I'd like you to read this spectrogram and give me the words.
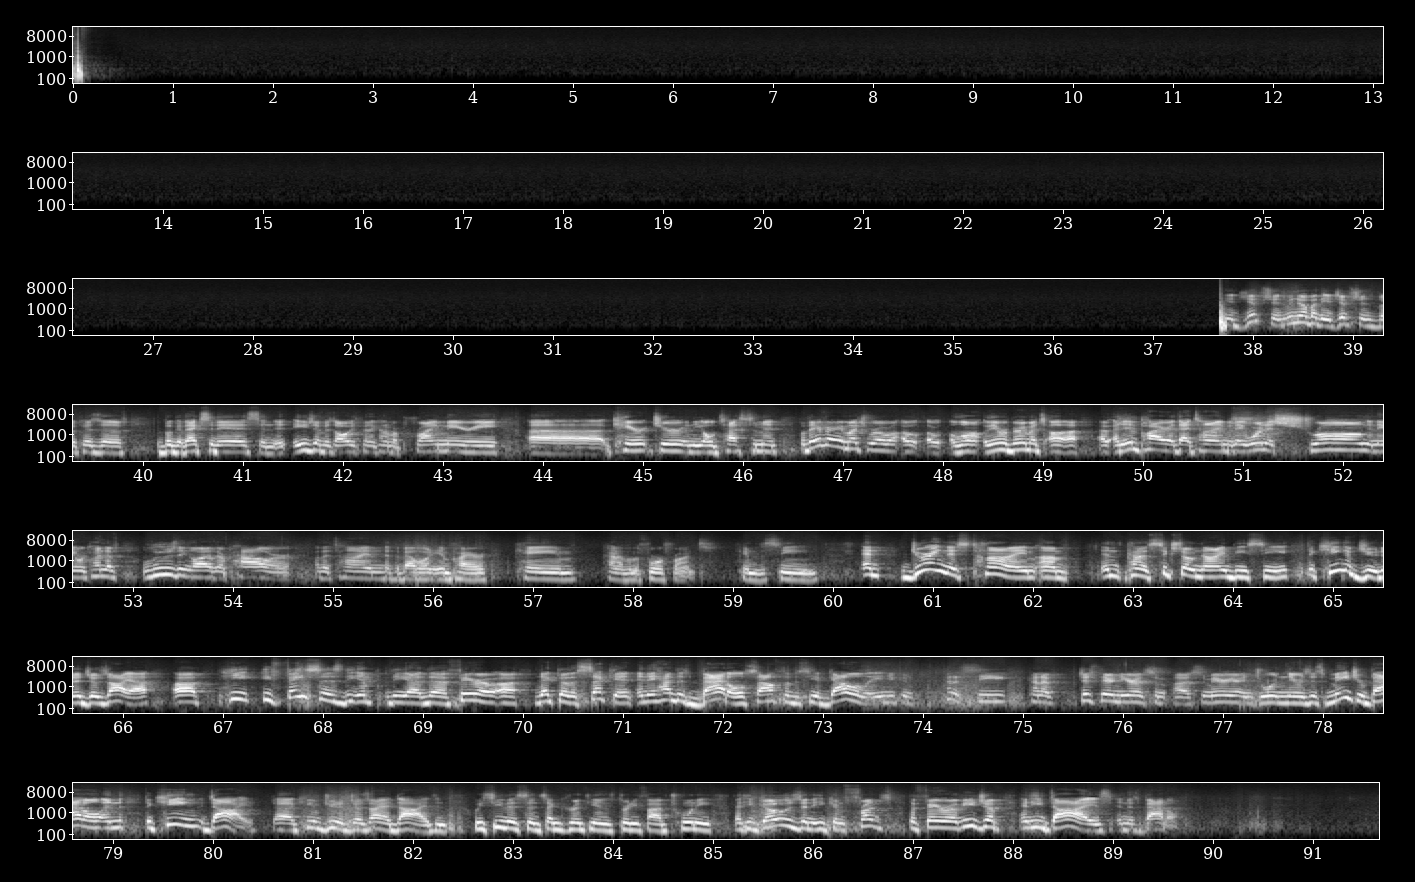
the Egyptians, we know about the Egyptians because of the book of Exodus, and Egypt has always been a kind of a primary uh, character in the Old Testament. But they very much were a, a, they were very much an empire at that time, but they weren't as strong, and they were kind of losing a lot of their power by the time that the Babylonian Empire came kind of on the forefront, came to the scene. And during this time, um, in kind of 609 BC, the king of Judah, Josiah, uh, he, he faces the, the, uh, the Pharaoh uh, Necho II, and they have this battle south of the Sea of Galilee, and you can kind of see, kind of just there near uh, Samaria and Jordan, there was this major battle, and the king died. Uh, king of Judah, Josiah, dies. And we see this in 2 Corinthians 35 20, that he goes and he confronts the Pharaoh of Egypt, and he dies in this battle.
